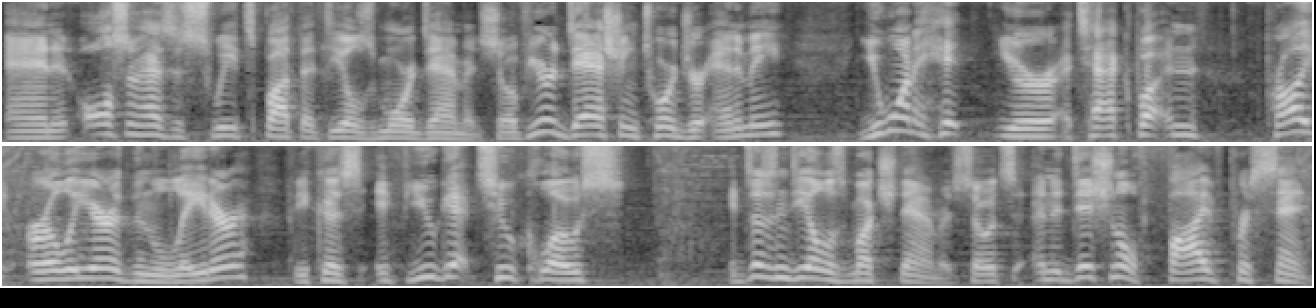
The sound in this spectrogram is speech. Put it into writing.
and it also has a sweet spot that deals more damage. So if you're dashing towards your enemy, you want to hit your attack button probably earlier than later, because if you get too close, it doesn't deal as much damage. So it's an additional 5%,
